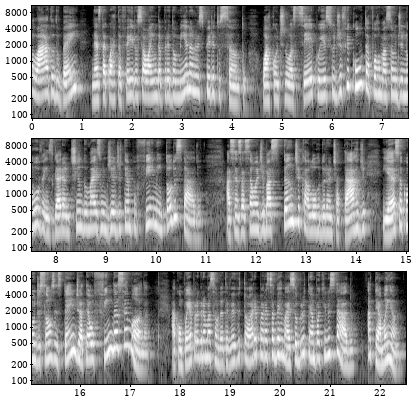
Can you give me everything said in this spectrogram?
Olá, tudo bem? Nesta quarta-feira, o sol ainda predomina no Espírito Santo. O ar continua seco e isso dificulta a formação de nuvens, garantindo mais um dia de tempo firme em todo o estado. A sensação é de bastante calor durante a tarde e essa condição se estende até o fim da semana. Acompanhe a programação da TV Vitória para saber mais sobre o tempo aqui no estado. Até amanhã!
